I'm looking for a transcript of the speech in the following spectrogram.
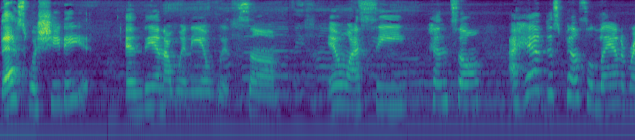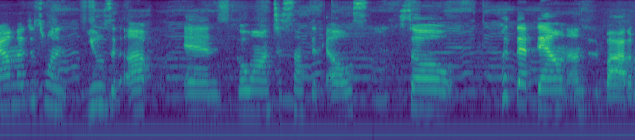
that's what she did and then I went in with some NYC pencil. I had this pencil laying around. I just want to use it up and go on to something else. So put that down under the bottom.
